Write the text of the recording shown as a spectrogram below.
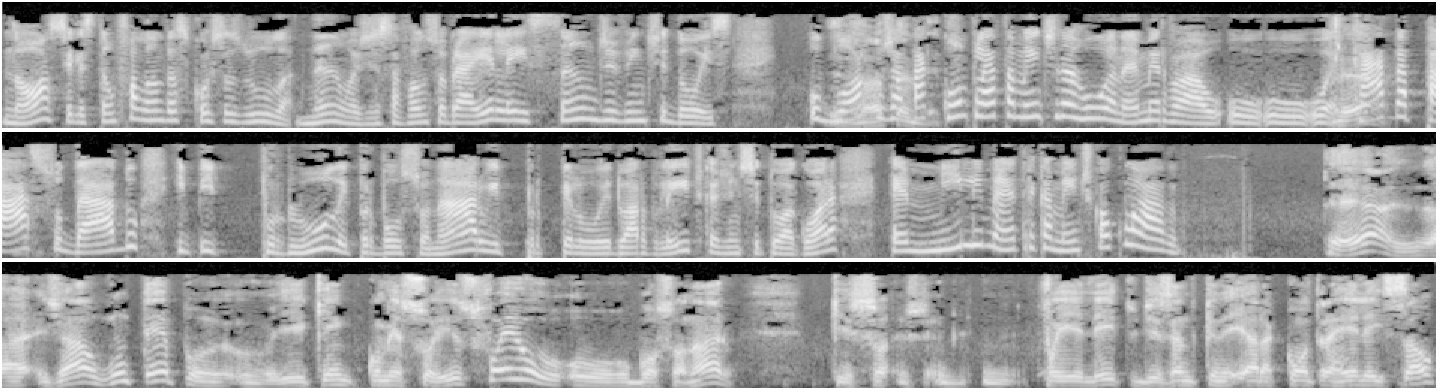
nossa, eles estão falando das coisas do Lula. Não, a gente está falando sobre a eleição de 22 o bloco Exatamente. já está completamente na rua, né, Merval? O, o, o é. Cada passo dado e, e por Lula e por Bolsonaro e por, pelo Eduardo Leite, que a gente citou agora, é milimetricamente calculado. É, já há algum tempo, e quem começou isso foi o, o Bolsonaro, que foi eleito dizendo que era contra a reeleição,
